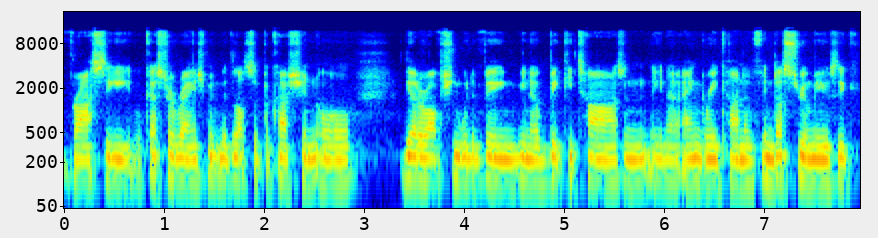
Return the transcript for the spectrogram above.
brassy orchestra arrangement with lots of percussion, or the other option would have been, you know, big guitars and you know angry kind of industrial music.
